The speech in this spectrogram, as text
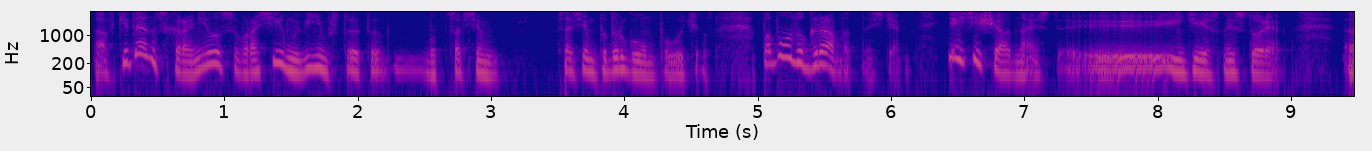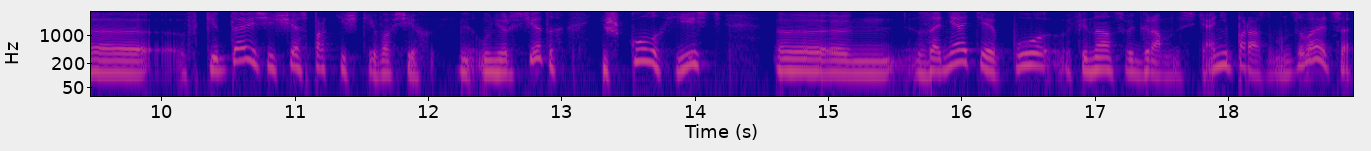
А в Китае она сохранилась, в России мы видим, что это вот совсем совсем по-другому получилось. По поводу грамотности. Есть еще одна э, интересная история. Э, в Китае сейчас практически во всех университетах и школах есть занятия по финансовой грамотности. Они по-разному называются,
